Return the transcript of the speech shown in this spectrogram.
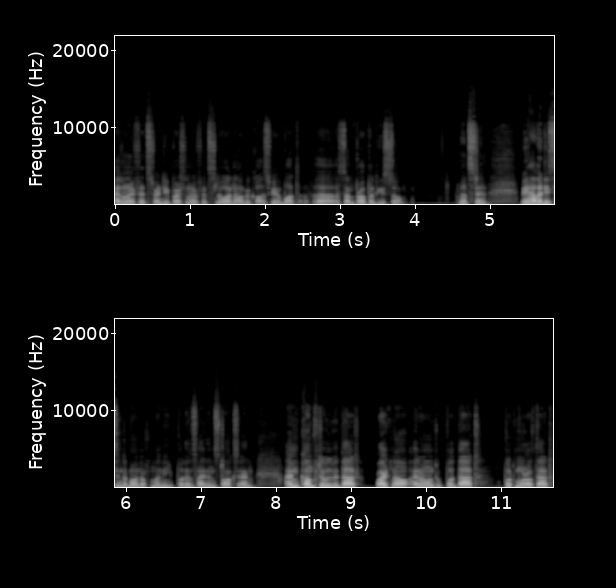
I don't know if it's 20% or if it's lower now because we have bought uh, some properties. So, but still, we have a decent amount of money put inside in stocks, and I'm comfortable with that right now. I don't want to put that, put more of that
